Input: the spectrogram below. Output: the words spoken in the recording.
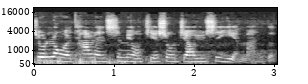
就认为他人是没有接受教育，是野蛮的。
